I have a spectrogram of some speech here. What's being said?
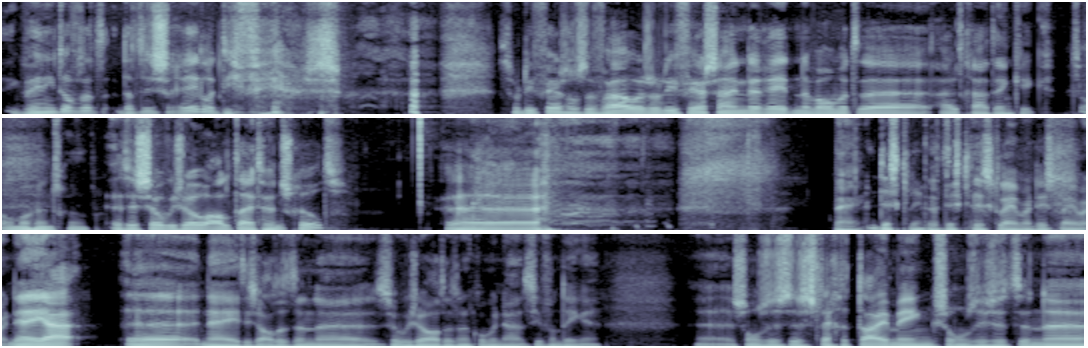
Ik weet niet of dat... Dat is redelijk divers. zo divers als de vrouwen, zo divers zijn de redenen waarom het eh, uitgaat, denk ik. Het is allemaal hun schuld. Het is sowieso altijd hun schuld. Eh, nee. Disclaimer. Dat, disclaimer. disclaimer, disclaimer. Nee, ja, eh, nee, het is altijd een, sowieso altijd een combinatie van dingen. Eh, soms is het een slechte timing, soms is het een, eh,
